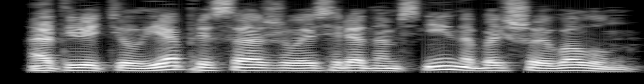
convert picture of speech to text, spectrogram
— ответил я, присаживаясь рядом с ней на большой валун.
